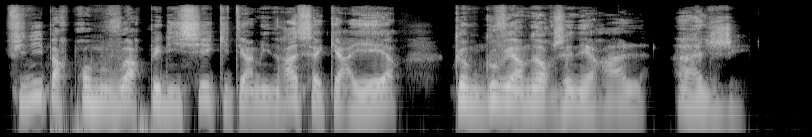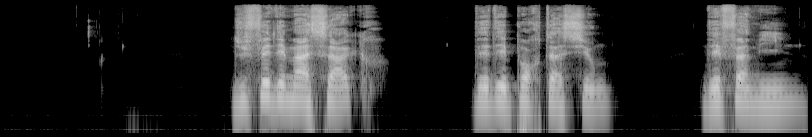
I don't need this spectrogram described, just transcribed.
finit par promouvoir Pélissier qui terminera sa carrière comme gouverneur général à Alger. Du fait des massacres, des déportations, des famines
